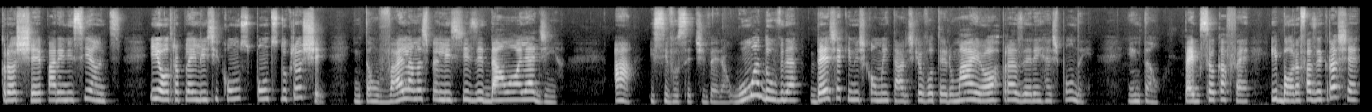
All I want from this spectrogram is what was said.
crochê para iniciantes e outra playlist com os pontos do crochê. Então vai lá nas playlists e dá uma olhadinha. Ah, e se você tiver alguma dúvida, deixa aqui nos comentários que eu vou ter o maior prazer em responder. Então, pegue seu café e bora fazer crochê.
